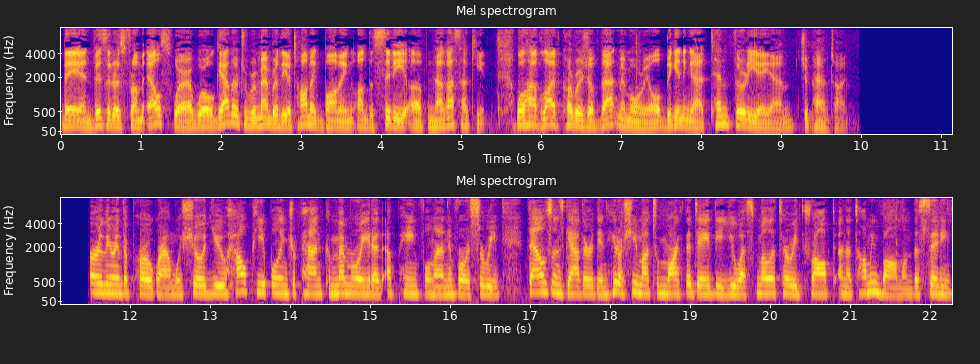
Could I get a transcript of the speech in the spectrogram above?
They and visitors from elsewhere will gather to remember the atomic bombing on the city of Nagasaki. We'll have live coverage of that memorial beginning at 10:30 a.m. Japan time. Earlier in the program, we showed you how people in Japan commemorated a painful anniversary. Thousands gathered in Hiroshima to mark the day the U.S. military dropped an atomic bomb on the city.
